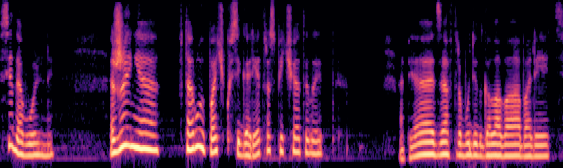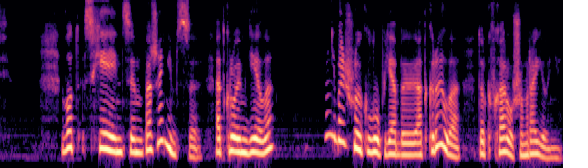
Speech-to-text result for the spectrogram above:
Все довольны. Женя вторую пачку сигарет распечатывает. Опять завтра будет голова болеть. Вот с Хейнцем поженимся, откроем дело — Небольшой клуб я бы открыла, только в хорошем районе.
